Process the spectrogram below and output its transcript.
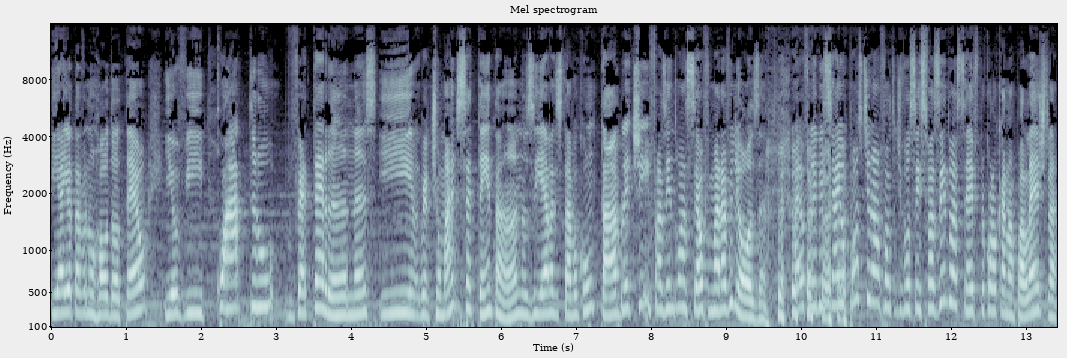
E aí eu tava no hall do hotel e eu vi quatro veteranas e tinham mais de 70 anos e elas estavam com um tablet e fazendo uma selfie maravilhosa. Aí eu falei assim, ah, eu posso tirar uma foto de vocês fazendo a selfie pra colocar numa palestra?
